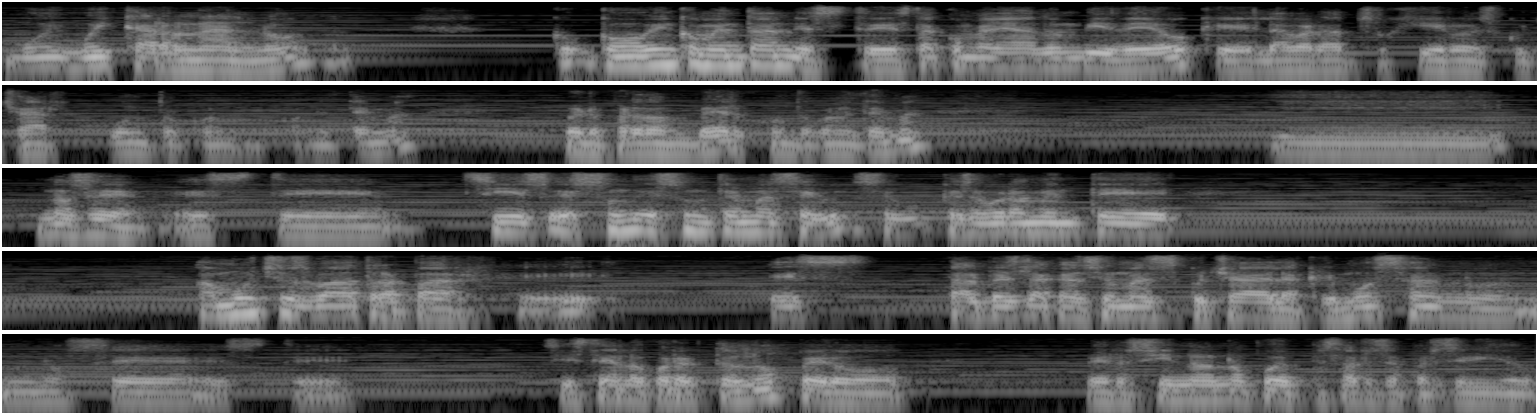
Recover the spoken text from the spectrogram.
muy, muy carnal, ¿no? Como bien comentan, este, está acompañado de un video que la verdad sugiero escuchar junto con, el tema, pero perdón, ver junto con el tema. Y no sé, este, sí, es, es, un, es un tema que seguramente a muchos va a atrapar. Eh, es tal vez la canción más escuchada de Lacrimosa, no, no sé este, si está en lo correcto o no, pero, pero sí no, no puede pasar desapercibido.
